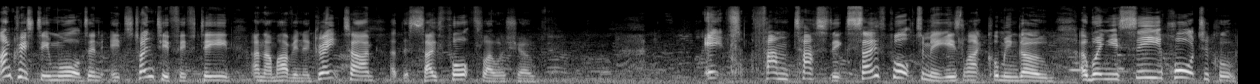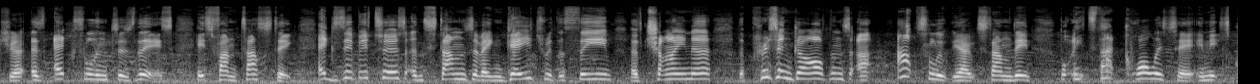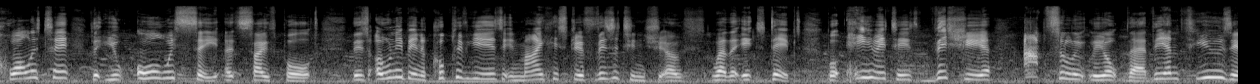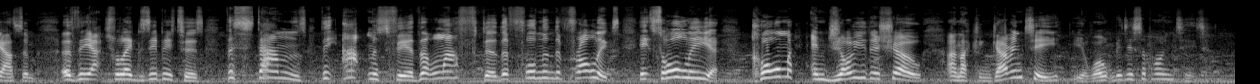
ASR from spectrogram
I'm Christine Walkden, it's 2015 and I'm having a great time at the Southport Flower Show. It's fantastic. Southport to me is like coming home. And when you see horticulture as excellent as this, it's fantastic. Exhibitors and stands are engaged with the theme of China. The prison gardens are absolutely outstanding, but it's that quality, and it's quality that you always see at Southport. There's only been a couple of years in my history of visiting shows whether it's dipped, but here it is this year absolutely up there. The enthusiasm of the actual exhibitors, the stands, the atmosphere, the laughter, the fun and the frolics. It's all here. Come enjoy the show, and I can guarantee you won't be disappointed.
